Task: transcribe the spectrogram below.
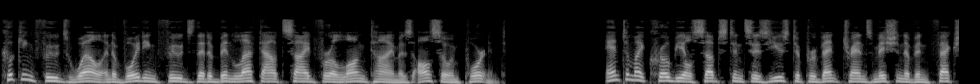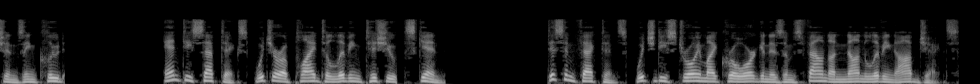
Cooking foods well and avoiding foods that have been left outside for a long time is also important. Antimicrobial substances used to prevent transmission of infections include Antiseptics, which are applied to living tissue, skin Disinfectants, which destroy microorganisms found on non-living objects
